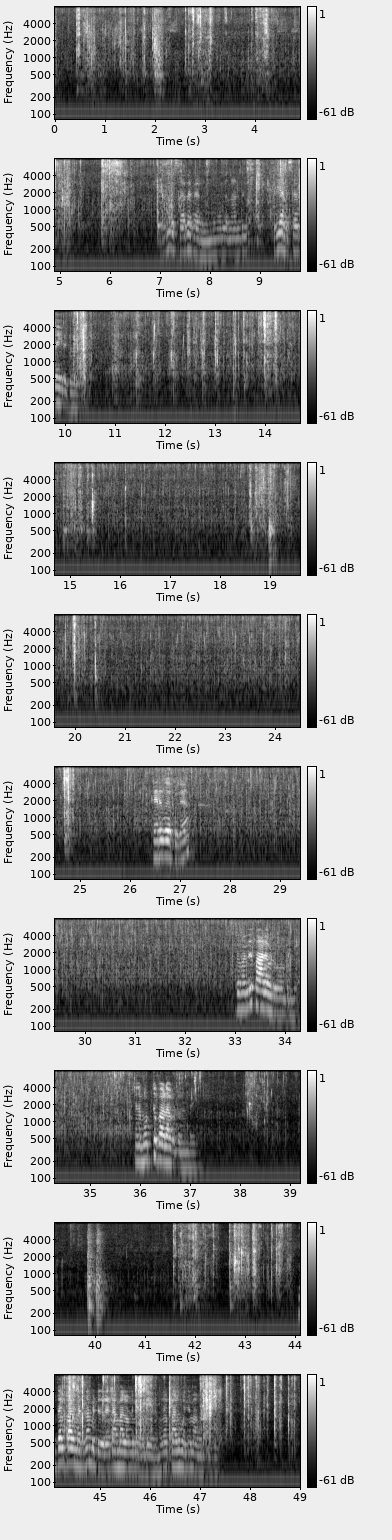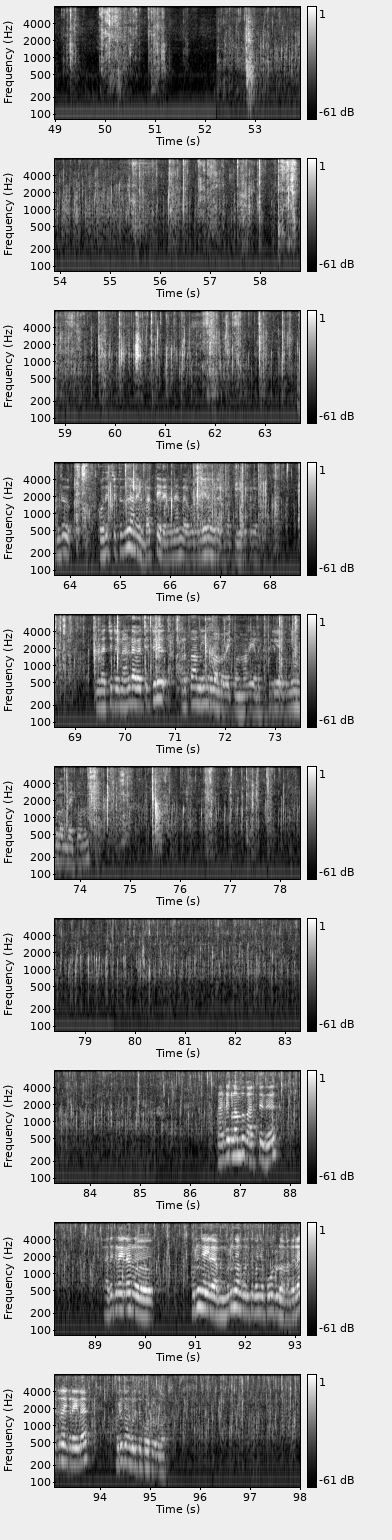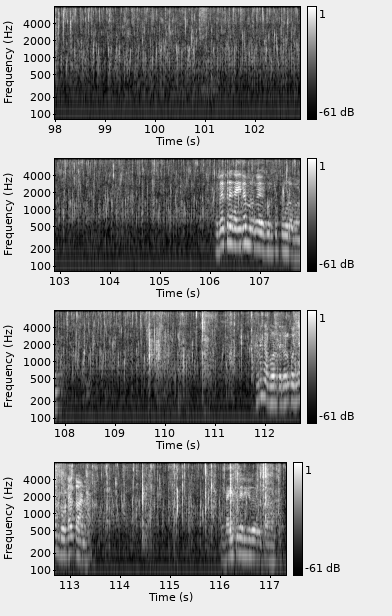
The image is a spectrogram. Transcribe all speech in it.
சதை பாருங்க இந்த நல்ல நண்டு. சரியான சதை இருக்குது. கருவேப்பிலை. இப்போ வந்து பாலை விடுவோம் அப்படியே. இதில் முட்டு பாலாக விடுவோம் முதல் பால் மட்டும்தான் விட்டுக்கு ரெண்டாம் பால் ஒன்றுமே கிடையாது. முதல் பால் கொஞ்சமாக விட்டுருக்கு வந்து கொதிச்சிட்டது. ஆனால் எனக்கு பத்தையில் என்னென்ன கொஞ்சம் நேரம் கூட பத்தி எடுக்கிறது இது வச்சுட்டு நண்டை வச்சுட்டு அடுத்தா மீன் குழம்பு வைக்கணும் அவைகளுக்கு பிள்ளைகளுக்கு மீன் குழம்பு வைக்கணும். நண்டு குழம்பு வறுத்தது. அதுக்கிடையில் ஒரு முருங்கையில் முருங்கங்குருத்து கொஞ்சம் போட்டு விடுவோம் அந்த இறக்குற கடையில் முருங்கங்குருத்து போட்டு விடுவோம் இருக்கிற கையில் முருங்கை குருத்து போட வேணும். என்னங்க போட தெரியல கொஞ்சம் போட்டால் காணும். வயிற்று வலிக்கிறதுக்காக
